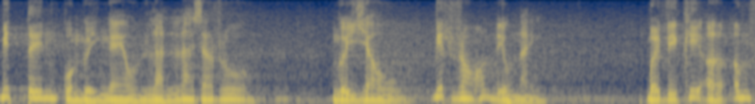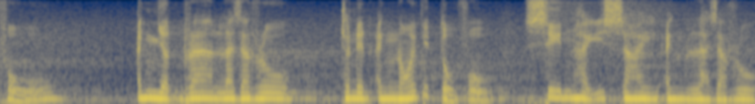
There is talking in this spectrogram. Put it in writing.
biết tên của người nghèo là lazaro. Người giàu biết rõ điều này, bởi vì khi ở âm phủ, anh nhận ra lazaro, cho nên anh nói với tổ phụ, xin hãy sai anh lazaro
